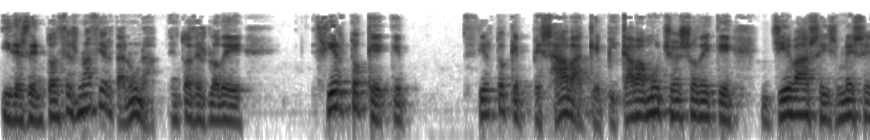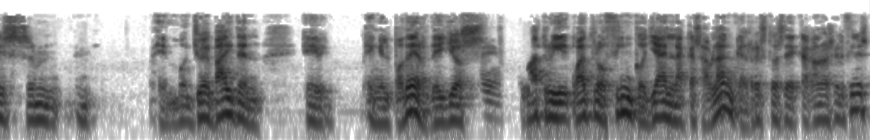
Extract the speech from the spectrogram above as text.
y desde entonces no aciertan una. Entonces, lo de cierto que, cierto que pesaba, que picaba mucho eso de que lleva seis meses mm, eh, Joe Biden eh, en el poder, de ellos cuatro, y, cuatro o cinco ya en la Casa Blanca, el resto es de que hagan las elecciones,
